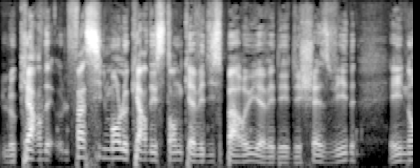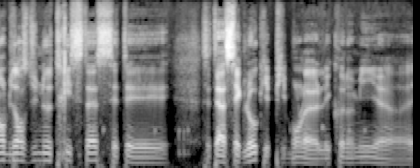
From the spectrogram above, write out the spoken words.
le quart, facilement le quart des stands qui avait disparu. Il y avait des, chaises vides et une ambiance d'une tristesse. C'était, c'était assez glauque. Et puis bon, l'économie euh,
